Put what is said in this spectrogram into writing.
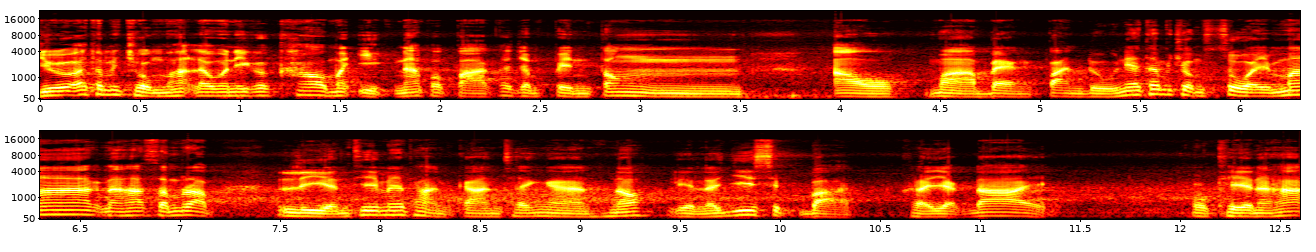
เยอะท่านผู้ชมฮะแล้ววันนี้ก็เข้ามาอีกนะปาปาก็จำเป็นต้องเอามาแบ่งปันดูเนี่ยท่านผู้ชมสวยมากนะฮะสำหรับเหรียญที่ไม่ผ่านการใช้งานเนาะเหรียญละ 20 บาท ใครอยากได้โอเคนะฮะ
